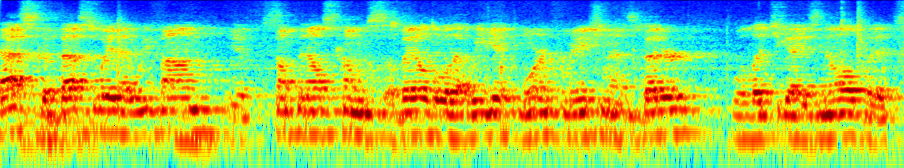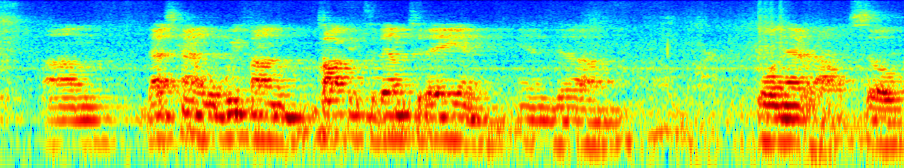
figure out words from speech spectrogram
that's the best way that we found. If something else comes available that we get more information that's better, we'll let you guys know, but, um, that's kind of what we found talking to them today and, and, um, going that route. So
